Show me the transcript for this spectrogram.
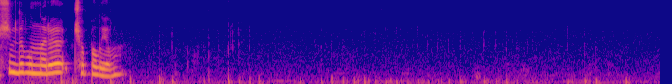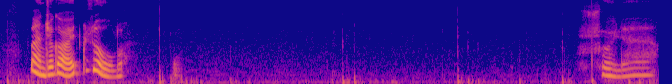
şimdi bunları çapalayalım. Bence gayet güzel oldu. Şöyle.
